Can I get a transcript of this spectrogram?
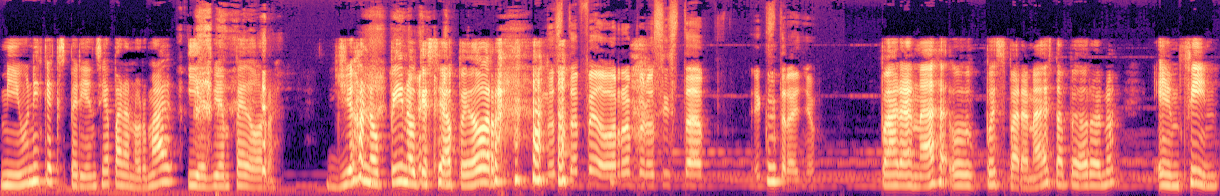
Mi única experiencia paranormal y es bien pedorra. Yo no opino que sea pedorra. no está pedorra, pero sí está extraño. Para nada, pues para nada está pedorra, ¿no? En fin,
